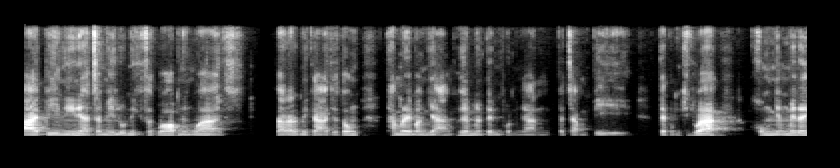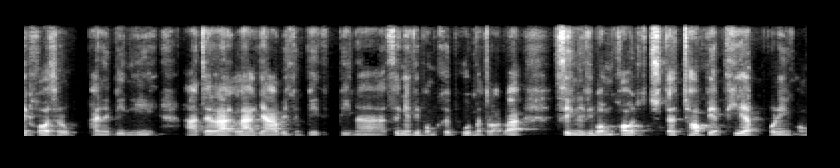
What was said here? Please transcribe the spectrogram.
ปลายปีนี้เนี่ยจะมีลุ้นอีกสักรอบหนึ่งว่าสหรัฐอเมริกาจะต้องทำอะไรบางอย่าง เพื่อมันเป็นผลงานประจำปี แต่ผมคิดว่าคงยังไม่ได้ข้อสรุปภายในปีนี้ อาจจะลากยาวไปถึงปีปีหน้า ซึ่งอย่างที่ผมเคยพูดมาตลอดว่า สิ่งหนึ่งที่ผมจะชอบเปรียบเทียบกรณีของ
